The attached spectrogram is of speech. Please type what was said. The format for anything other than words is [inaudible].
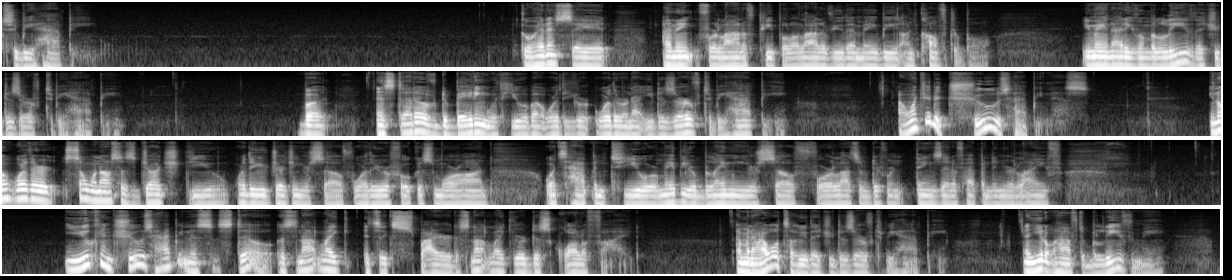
to be happy. Go ahead and say it. I think for a lot of people, a lot of you that may be uncomfortable, you may not even believe that you deserve to be happy. But instead of debating with you about whether you whether or not you deserve to be happy, I want you to choose happiness. You know, whether someone else has judged you, whether you're judging yourself, whether you're focused more on what's happened to you, or maybe you're blaming yourself for lots of different things that have happened in your life. You can choose happiness still. It's not like it's expired, it's not like you're disqualified. I mean, I will tell you that you deserve to be happy, and you don't have to believe me.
